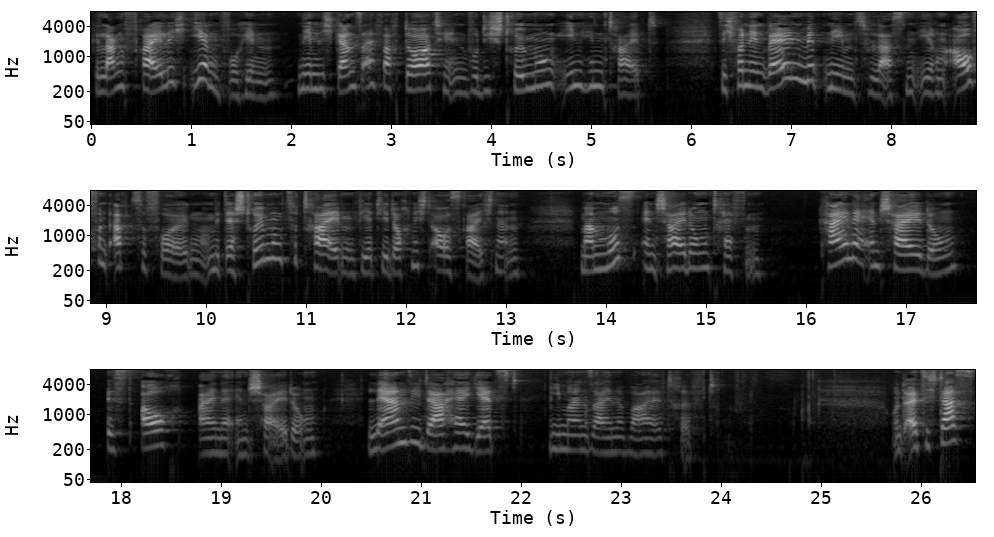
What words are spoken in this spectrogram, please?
gelangt freilich irgendwo hin, nämlich ganz einfach dorthin, wo die Strömung ihn hintreibt. Sich von den Wellen mitnehmen zu lassen, ihrem Auf und Ab zu folgen und mit der Strömung zu treiben, wird jedoch nicht ausreichen. Man muss Entscheidungen treffen. Keine Entscheidung ist auch eine Entscheidung. Lernen Sie daher jetzt, wie man seine Wahl trifft. Und als ich das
